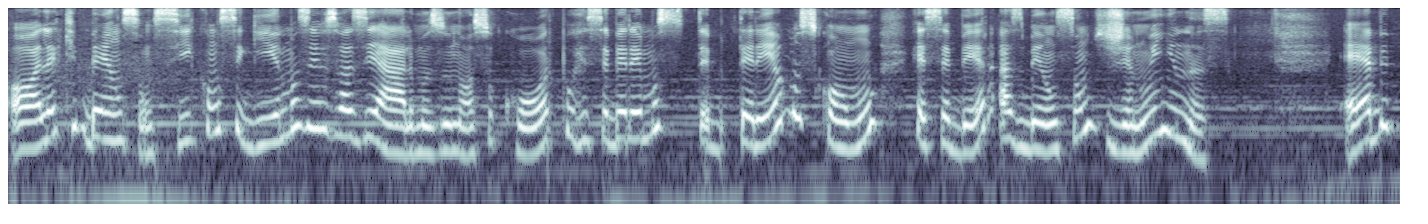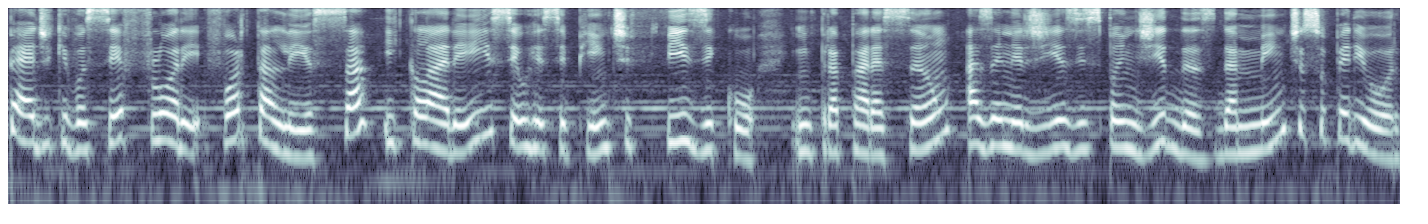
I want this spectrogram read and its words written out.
Olha que bênção! Se conseguirmos esvaziarmos o nosso corpo, receberemos, teremos como receber as bênçãos genuínas. Hebe pede que você flore, fortaleça e clareie seu recipiente físico em preparação às energias expandidas da mente superior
